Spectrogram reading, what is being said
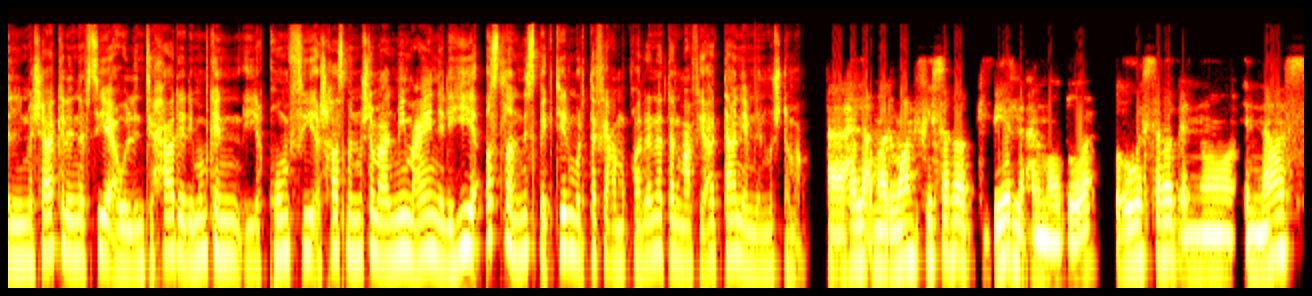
المشاكل النفسية أو الانتحار اللي ممكن يقوم فيه أشخاص من مجتمع الميم عين اللي هي أصلا نسبة كتير مرتفعة مقارنة مع فئات تانية من المجتمع. آه، هلأ مروان في سبب كبير لهالموضوع وهو السبب إنه الناس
